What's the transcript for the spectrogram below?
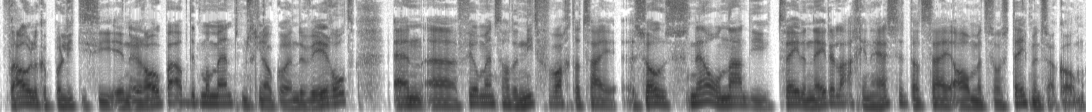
vrouwelijke politici in Europa op dit moment. Misschien ook wel in de wereld. En uh, veel mensen hadden niet verwacht dat zij zo snel na die tweede nederlaag in Hessen... dat zij al met zo'n statement zou komen.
